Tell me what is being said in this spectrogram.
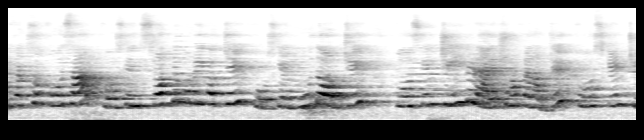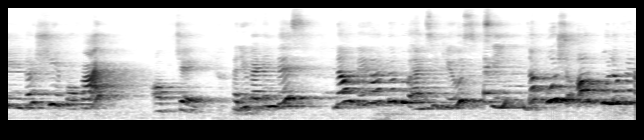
effects of force are force can stop the moving object, force can move the object, force can change the direction of an object, force can change the shape of an object. Are you getting this? Now there are the two MCQs. See, the push or pull of an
